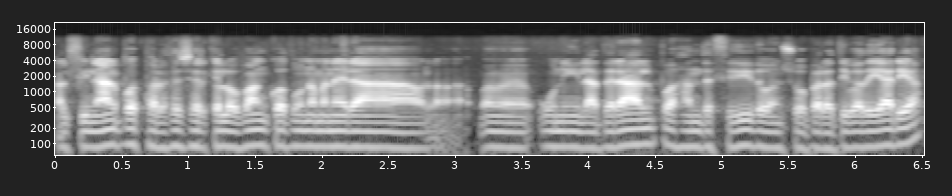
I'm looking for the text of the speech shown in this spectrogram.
Al final pues parece ser que los bancos de una manera eh, unilateral pues han decidido en su operativa diaria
